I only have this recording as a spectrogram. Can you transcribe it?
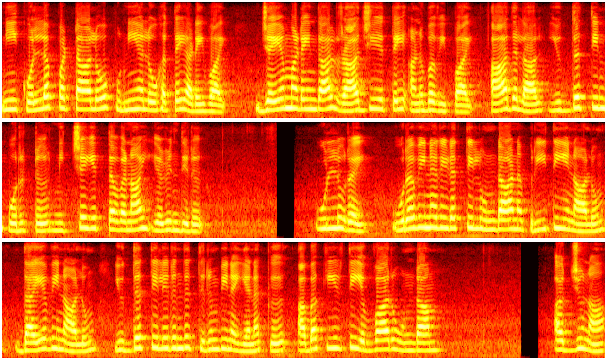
நீ கொல்லப்பட்டாலோ புண்ணியலோகத்தை அடைவாய். ஜெயமடைந்தால் ராஜ்யத்தை அனுபவிப்பாய். ஆதலால் யுத்தத்தின் பொருட்டு நிச்சயித்தவனாய் எழுந்திரு. உள்ளுரை உறவினரிடத்தில் உண்டான பிரீத்தியினாலும் தயவினாலும் யுத்தத்திலிருந்து திரும்பின எனக்கு அபகீர்த்தி எவ்வாறு உண்டாம்? அர்ஜுனா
